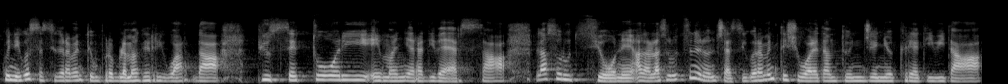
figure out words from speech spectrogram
Quindi questo è sicuramente un problema che riguarda più settori e in maniera diversa. La soluzione, allora la soluzione non c'è, sicuramente ci vuole tanto ingegno e creatività.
